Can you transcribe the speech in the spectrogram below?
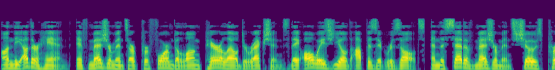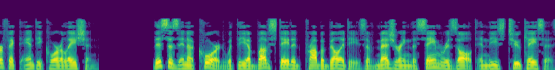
On the other hand, if measurements are performed along parallel directions they always yield opposite results, and the set of measurements shows perfect anti-correlation. This is in accord with the above stated probabilities of measuring the same result in these two cases.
